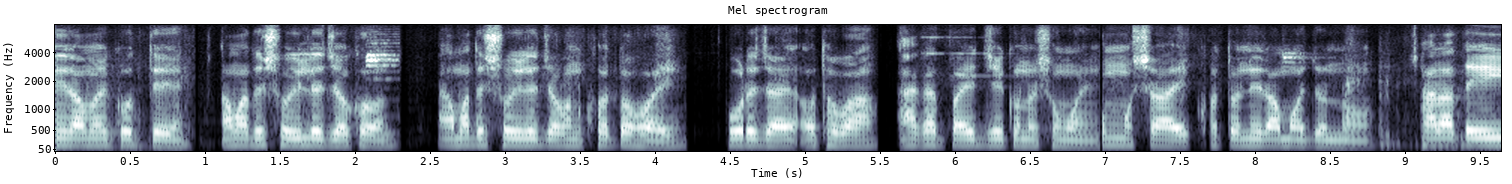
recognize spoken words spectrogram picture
নিরাময় করতে আমাদের শরীরে যখন, আমাদের শরীরে যখন ক্ষত হয়, পড়ে যায় অথবা আঘাত পায় যে কোনো সময়, সমস্যায় ক্ষত নিরাময়ের জন্য সারাতে এই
